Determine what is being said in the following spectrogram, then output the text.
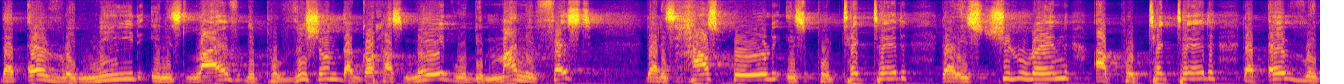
that every need in his life, the provision that God has made will be manifest that his household is protected, that his children are protected, that every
